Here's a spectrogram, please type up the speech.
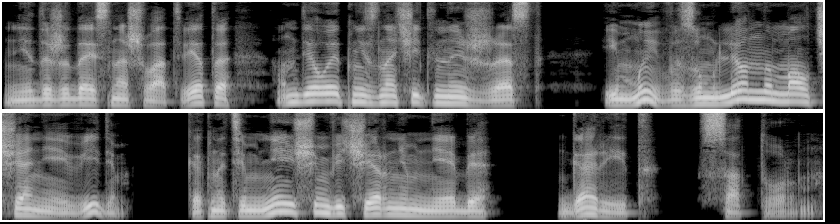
Не дожидаясь нашего ответа, он делает незначительный жест, и мы в изумленном молчании видим, как на темнеющем вечернем небе горит Сатурн.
